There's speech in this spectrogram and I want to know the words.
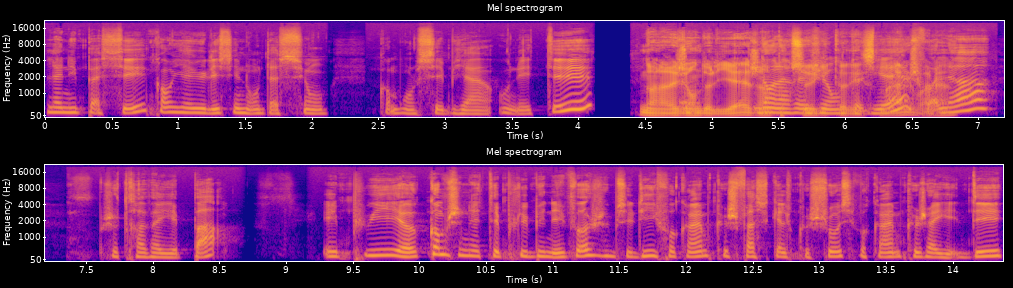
l'année passée, quand il y a eu les inondations, comme on le sait bien, en été. Dans la région de Liège, hein, dans la région de Liège, voilà. Je ne travaillais pas. Et puis, comme je n'étais plus bénévole, je me suis dit, il faut quand même que je fasse quelque chose, il faut quand même que j'aille aider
